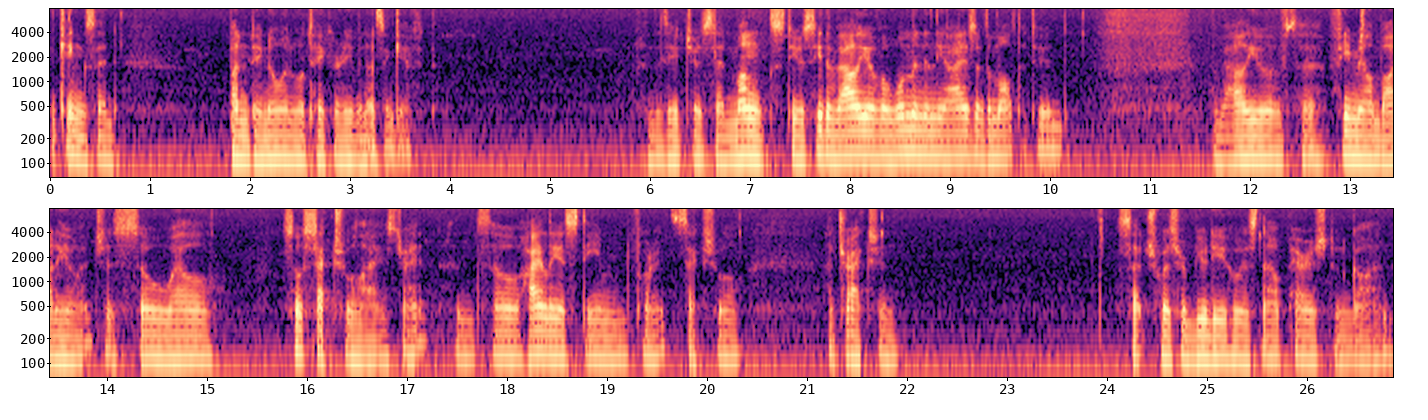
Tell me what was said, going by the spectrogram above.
The king said, Bhante, no one will take her even as a gift. And the teacher said, Monks, do you see the value of a woman in the eyes of the multitude? the value of the female body, which is so well, so sexualized, right? And so highly esteemed for its sexual attraction. Such was her beauty who is now perished and gone.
